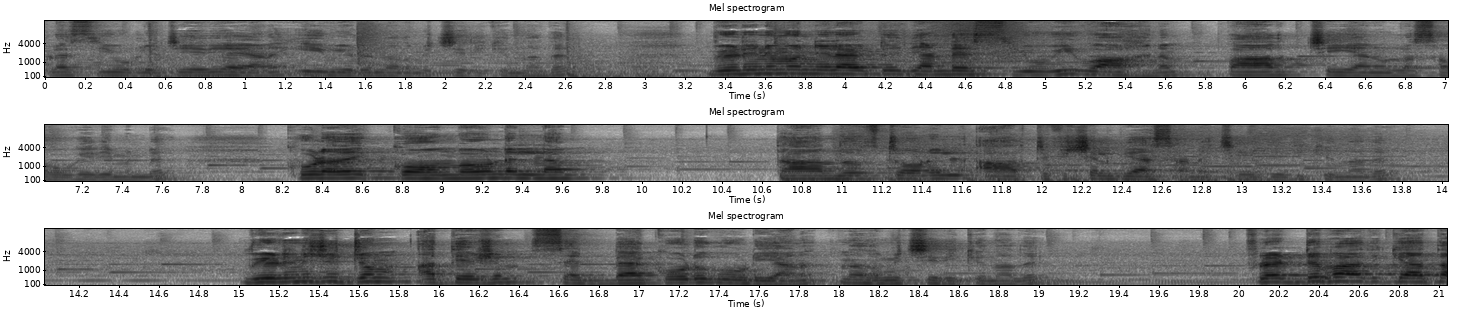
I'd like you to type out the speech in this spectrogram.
plus utility ഏരിയയാണ് ഈ വീട് നിർമ്മിച്ചിരിക്കുന്നത്. വീടിന് മുന്നിലായിട്ട് രണ്ട് എസ് യു വി വാഹനം പാർക്ക് ചെയ്യാനുള്ള സൗകര്യമുണ്ട്. കൂടാതെ കോമ്പൗണ്ട് എല്ലാം താന്തൂർ സ്റ്റോണിൽ ആർട്ടിഫിഷ്യൽ ഗ്യാസാണ് ചെയ്തിരിക്കുന്നത്. വീടിന് ചുറ്റും അത്യാവശ്യം സെറ്റ് ബാക്കോട് കൂടിയാണ് നിർമ്മിച്ചിരിക്കുന്നത്. ഫ്ലഡ് ബാധിക്കാത്ത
